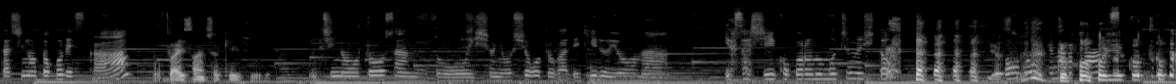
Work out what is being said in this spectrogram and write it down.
私のとこですか？第三者研修で。うちのお父さんと一緒にお仕事ができるような優しい心の持ち主と。どういうこと？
